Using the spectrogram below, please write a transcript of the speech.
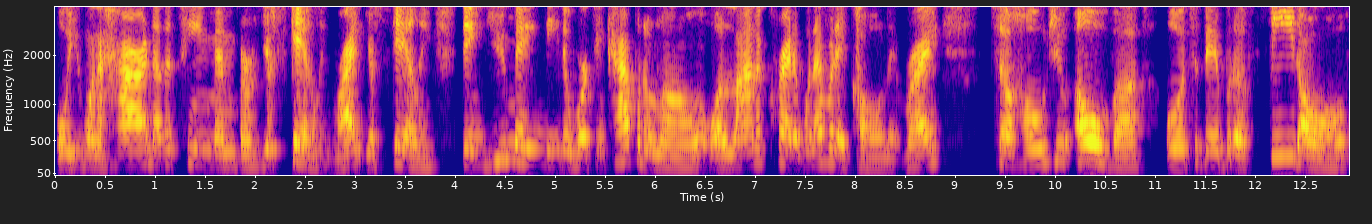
or you want to hire another team member, you're scaling, right? You're scaling, then you may need a working capital loan or a line of credit, whatever they call it, right? to hold you over or to be able to feed off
